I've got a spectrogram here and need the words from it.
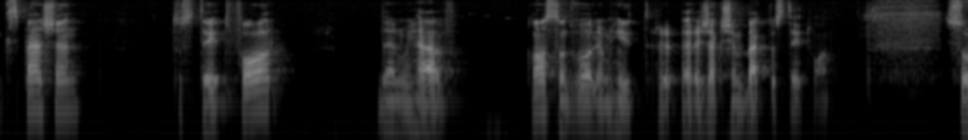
expansion to state 4 then we have constant volume heat re rejection back to state 1. So,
